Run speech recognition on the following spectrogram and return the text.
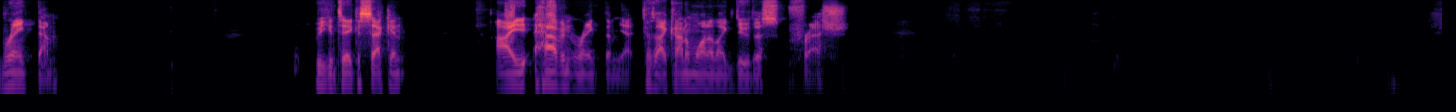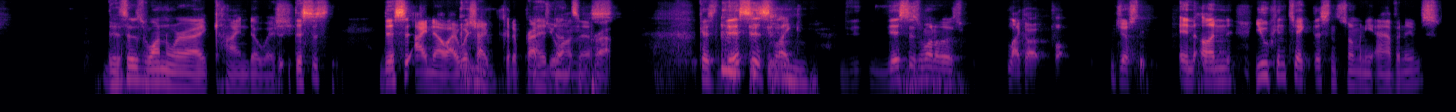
rank them we can take a second i haven't ranked them yet because i kind of want to like do this fresh. This is one where I kind of wish this is this i know i wish i could have prepped you on this. because this is like this is one of those like a just an un you can take this in so many avenues.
